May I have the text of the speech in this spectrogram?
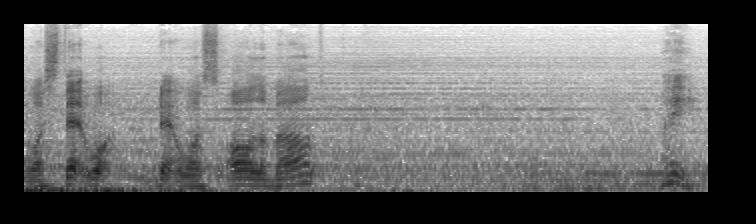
Was that what that was all about? Hey.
